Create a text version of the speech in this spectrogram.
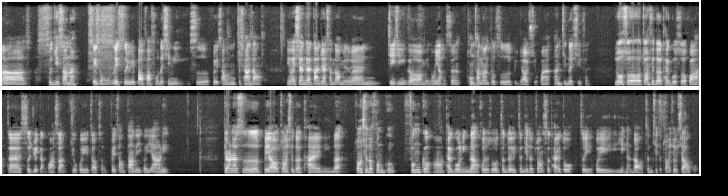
那实际上呢，这种类似于暴发户的心理是非常不恰当，因为现在大家想到美容院进行一个美容养生，通常呢都是比较喜欢安静的气氛。如果说装修的太过奢华，在视觉感官上就会造成非常大的一个压力。第二呢是不要装修的太凌乱，装修的风格风格啊太过凌乱，或者说针对整体的装饰太多，这也会影响到整体的装修效果。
